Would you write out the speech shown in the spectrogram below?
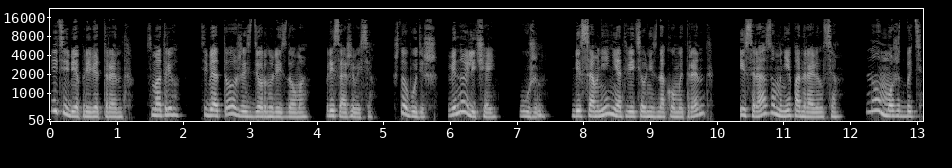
«И тебе привет, Трент. Смотрю, тебя тоже сдернули из дома. Присаживайся. Что будешь, вино или чай?» «Ужин». Без сомнений ответил незнакомый Трент и сразу мне понравился. Ну, может быть,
